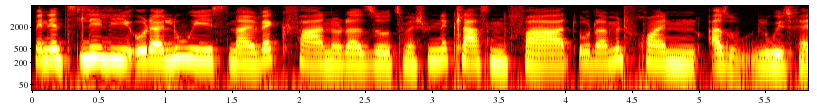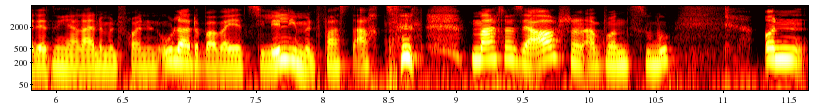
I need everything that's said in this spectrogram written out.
wenn jetzt Lilly oder Luis mal wegfahren oder so, zum Beispiel eine Klassenfahrt oder mit Freunden, also Luis fährt jetzt nicht alleine mit Freunden in Urlaub, aber jetzt die Lilly mit fast 18 macht das ja auch schon ab und zu. Und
